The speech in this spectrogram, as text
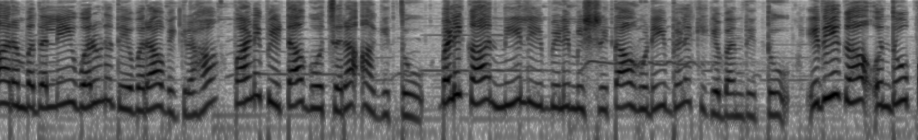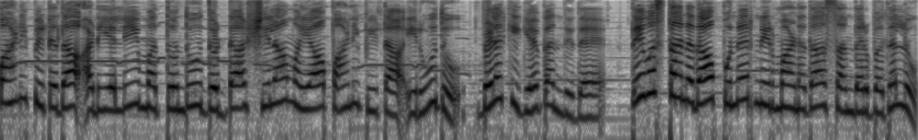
ಆರಂಭದಲ್ಲಿ ವರುಣದೇವರ ವಿಗ್ರಹ, ಪಾಣಿಪೀಠ ಗೋಚರ ಆಗಿತ್ತು. ಬಳಿಕ ನೀಲಿ ಬಿಳಿ ಮಿಶ್ರಿತ ಹುಡಿ ಬೆಳಕಿಗೆ ಬಂದಿತ್ತು. ಇದೀಗ ಒಂದು ಪಾಣಿಪೀಠದ ಅಡಿಯಲ್ಲಿ ಮತ್ತೊಂದು ದೊಡ್ಡ ಶಿಲಾಮಯ ಪಾಣಿಪೀಠ ಇರುವುದು ಬೆಳಕಿಗೆ ಬಂದಿದೆ. ದೇವಸ್ಥಾನದ ಪುನರ್ನಿರ್ಮಾಣದ ಸಂದರ್ಭದಲ್ಲೂ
